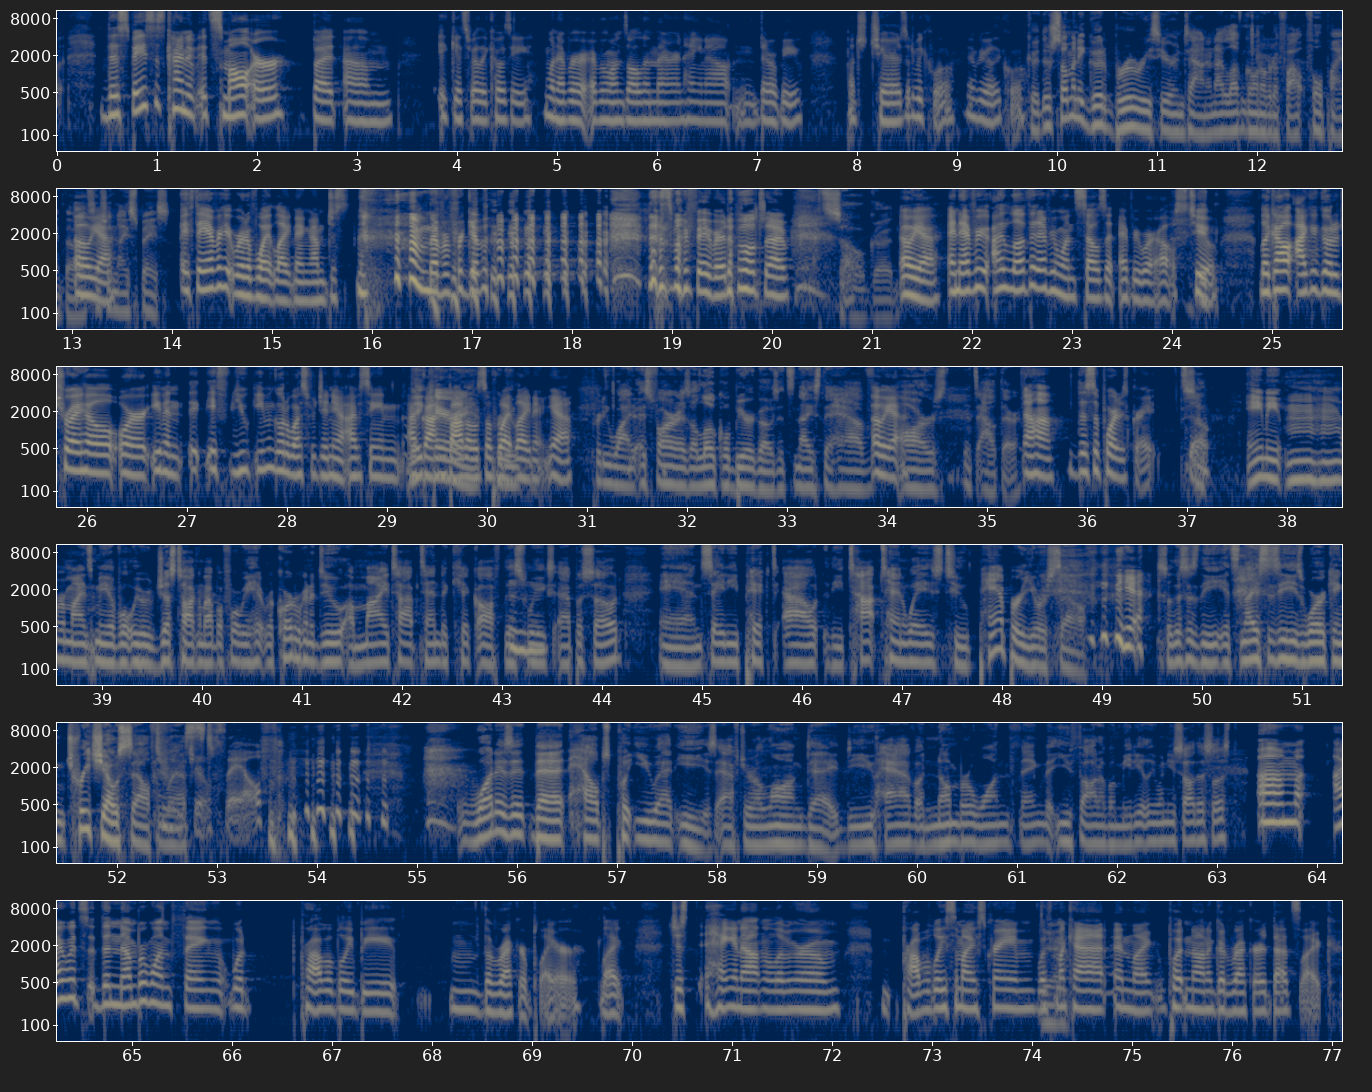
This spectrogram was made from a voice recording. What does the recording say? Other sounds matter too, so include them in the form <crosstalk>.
the space is kind of it's smaller, but um, it gets really cozy whenever everyone's all in there and hanging out, and there will be bunch of chairs. It'll be cool. It'll be really cool. Good. There's so many good breweries here in town, and I love going over to Full Pint though. Oh, it's yeah. such a nice space. If they ever get rid of White Lightning, I'm just <laughs> I'll never forgive them. <laughs> That's my favorite of all time. It's so good. Oh yeah, and every I love that everyone sells it everywhere else too. like I'll I could go to Troy Hill or even if you even go to West Virginia, I've seen I've gotten bottles of White Lightning. Yeah. Pretty wide as far as a local beer goes. It's nice to have Oh, yeah. ours that's out there. Uh huh. The support is great. So, So, Amy mm hmm, reminds me of what we were just talking about before we hit record. We're going to do a My Top 10 to kick off this Mm-hmm. week's episode. And Sadie picked out the top 10 ways to pamper yourself. <laughs> yeah. so, this is the It's Nice to See He's Working Treat Yourself list. Treat yourself. <laughs> What is it that helps put you at ease after a long day? Do you have a number one thing that you thought of immediately when you saw this list? um, I would say the number one thing would probably be mm, the record player. Like just hanging out in the living room, probably some ice cream with Yeah. my cat, and like putting on a good record. That's like.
